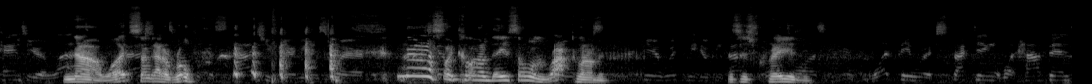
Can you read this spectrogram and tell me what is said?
pan to your left. Nah, what? Son got a rope. At the statue here in Union Nah, son climbed there. Someone's rock climbing. Here with me who can This is crazy. What they were expecting, what happened.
